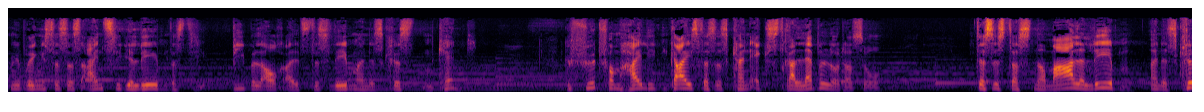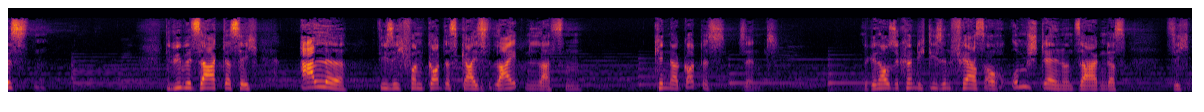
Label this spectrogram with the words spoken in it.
Im Übrigen ist das das einzige Leben, das die Bibel auch als das Leben eines Christen kennt. Geführt vom Heiligen Geist, das ist kein extra Level oder so. Das ist das normale Leben eines Christen. Die Bibel sagt, dass sich alle, die sich von Gottes Geist leiten lassen, Kinder Gottes sind. Und genauso könnte ich diesen Vers auch umstellen und sagen, dass sich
